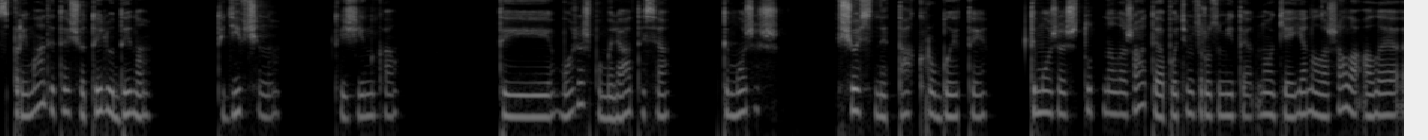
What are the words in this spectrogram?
сприймати те, що ти людина, ти дівчина, ти жінка, ти можеш помилятися, ти можеш щось не так робити. Ти можеш тут налажати, а потім зрозуміти, ну окей, я налажала, але е,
